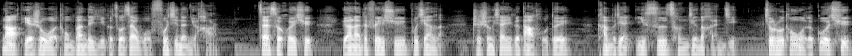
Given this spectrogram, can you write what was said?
那也是我同班的一个坐在我附近的女孩。再次回去，原来的废墟不见了，只剩下一个大土堆，看不见一丝曾经的痕迹。就如同我的过去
